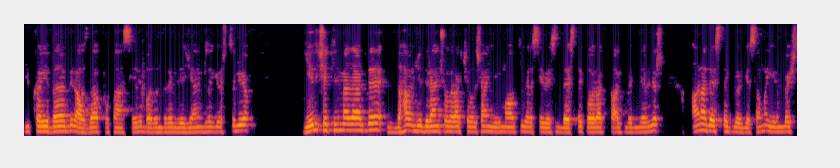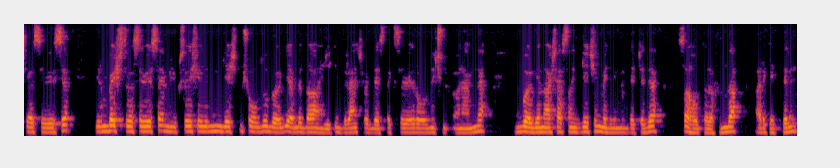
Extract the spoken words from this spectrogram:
yukarıda biraz daha potansiyeli barındırabileceğini bize gösteriyor. Geri çekilmelerde daha önce direnç olarak çalışan 26 lira seviyesi destek olarak takip edilebilir. Ana destek bölgesi ama 25 lira seviyesi. 25 lira seviyesi hem yükseliş eğiliminin geçmiş olduğu bölge hem de daha önceki direnç ve destek seviyeleri olduğu için önemli. Bu bölgenin aşağısına geçilmediği müddetçe de sahil tarafında hareketlerin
